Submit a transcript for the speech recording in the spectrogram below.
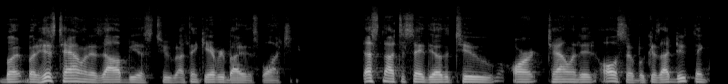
but but his talent is obvious to I think everybody that's watching. That's not to say the other two aren't talented also, because I do think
